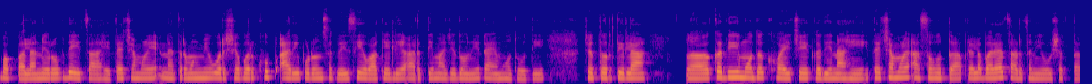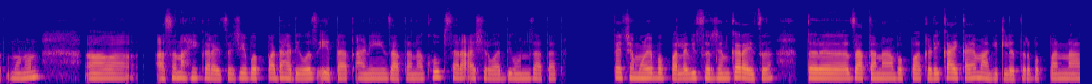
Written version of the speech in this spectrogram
बाप्पाला निरोप द्यायचा आहे. त्याच्यामुळे नाहीतर मग मी वर्षभर खूप आरी पडून सगळी सेवा केली आरती माझी दोन्ही टाईम होत होती. चतुर्थीला कधी मोदक व्हायचे कधी नाही त्याच्यामुळे असं होतं. आपल्याला बऱ्याच अडचणी येऊ शकतात. म्हणून असं नाही करायचं जे बाप्पा दहा दिवस येतात आणि जाताना खूप सारा आशीर्वाद देऊन जातात. त्याच्यामुळे बाप्पाला विसर्जन करायचं. तर जाताना बाप्पाकडे काय काय मागितलं? तर बाप्पांना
